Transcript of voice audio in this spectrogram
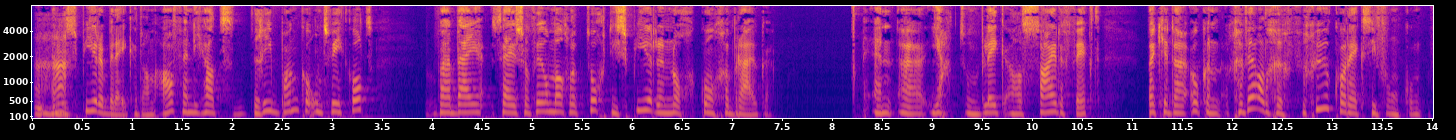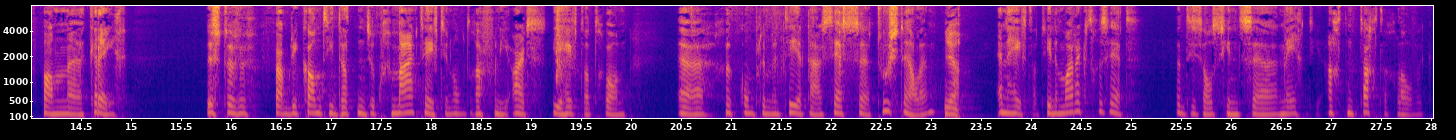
Aha. En de spieren breken dan af. En die had drie banken ontwikkeld... waarbij zij zoveel mogelijk toch die spieren nog kon gebruiken. En eh, ja, toen bleek als side effect... dat je daar ook een geweldige figuurcorrectie van eh, kreeg. Dus de fabrikant die dat natuurlijk gemaakt heeft... in opdracht van die arts... die heeft dat gewoon eh gecomplementeerd naar zes eh, toestellen... Ja. en heeft dat in de markt gezet. Dat is al sinds eh, 1988, geloof ik.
